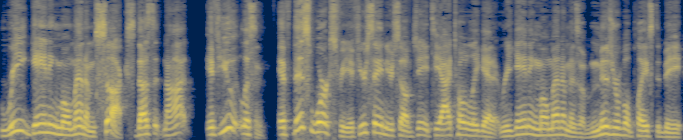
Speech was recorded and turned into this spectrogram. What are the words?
regaining momentum sucks, does it not? If you listen, if this works for you, if you're saying to yourself, JT, I totally get it. Regaining momentum is a miserable place to be.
